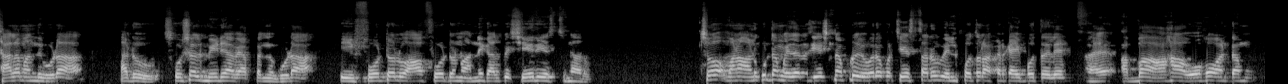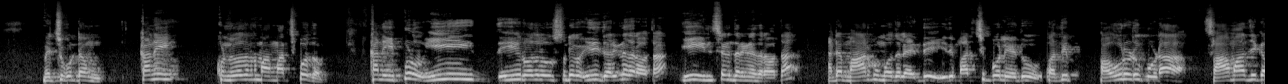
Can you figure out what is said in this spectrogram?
చాలా మంది కూడా అటు సోషల్ మీడియా వ్యాప్తంగా కూడా ఈ ఫోటోలు ఆ ఫోటోను అన్ని కలిపి షేర్ చేస్తున్నారు. సో మనం అనుకుంటాం ఏదైనా చేసినప్పుడు ఎవరో ఒకరు చేస్తారు వెళ్ళిపోతారు అక్కడికి అయిపోతుందిలే అబ్బా ఆహా ఓహో అంటాము మెచ్చుకుంటాము. కానీ కొన్ని రోజులు మనం మర్చిపోతాం. కానీ ఇప్పుడు ఈ ఈ రోజులు చూస్తుంటే ఇది జరిగిన తర్వాత ఈ ఇన్సిడెంట్ జరిగిన తర్వాత అంటే మార్పు మొదలైంది ఇది మర్చిపోలేదు ప్రతి పౌరుడు కూడా సామాజిక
